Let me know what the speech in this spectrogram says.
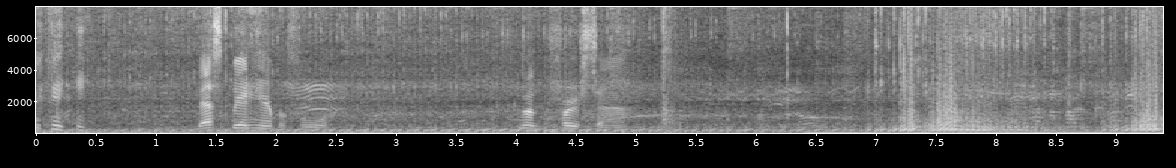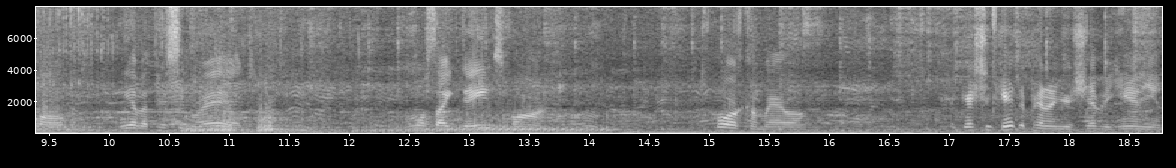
That's been here before. Not the first time. Guess you can't depend on your Chevy, can you?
